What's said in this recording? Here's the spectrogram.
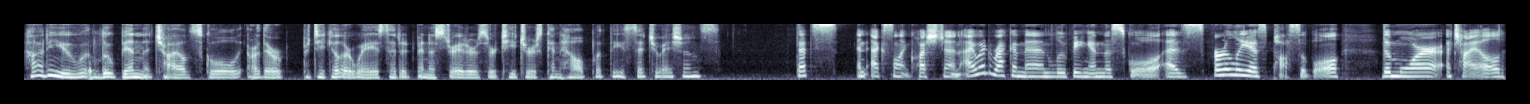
How do you loop in the child school? Are there particular ways that administrators or teachers can help with these situations? That's an excellent question. I would recommend looping in the school as early as possible the more a child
